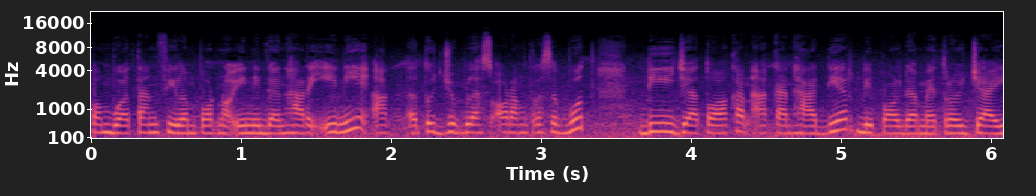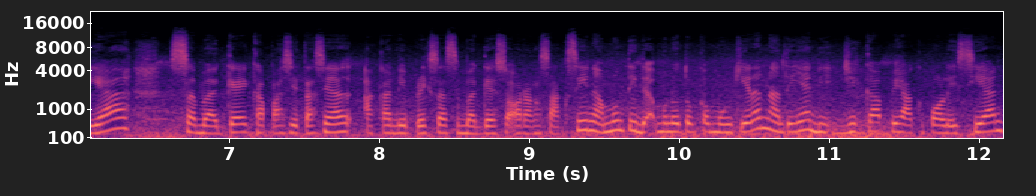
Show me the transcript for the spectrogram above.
pembuatan film porno ini. Dan hari ini uh, 17 orang tersebut dijadwalkan akan hadir di Polda Metro Jaya sebagai kapasitasnya akan diperiksa sebagai seorang saksi. Namun tidak menutup kemungkinan nantinya di, jika pihak kepolisian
